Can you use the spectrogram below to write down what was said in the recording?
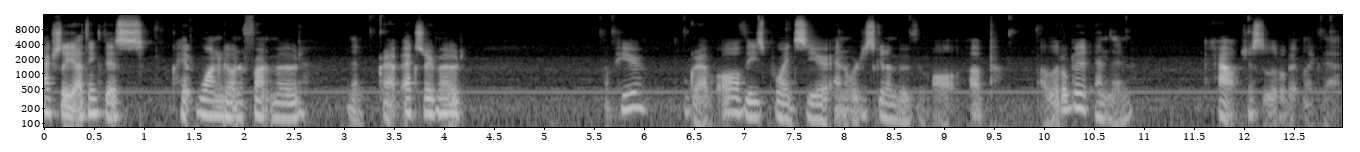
actually, I think this hit one, go into front mode, then grab x-ray mode up here. grab all of these points here, and we're just going to move them all up a little bit and then out just a little bit like that.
